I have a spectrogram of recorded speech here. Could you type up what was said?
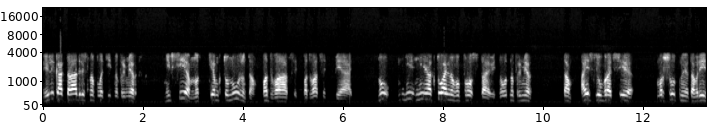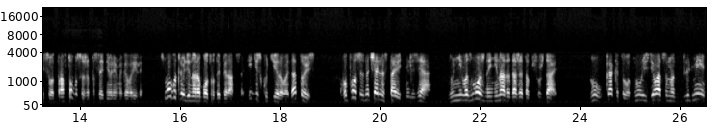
Или как-то адресно платить, например, не всем, но тем, кто нужен, там, по 20, по 25. Ну, не, не актуально вопрос ставить. Ну, вот, например, там, а если убрать все маршрутные там рейсы, вот про автобусы же в последнее время говорили, смогут люди на работу добираться и дискутировать, да, то есть вопрос изначально ставить нельзя ну, невозможно и не надо даже это обсуждать. Ну, как это вот, ну, издеваться над людьми,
